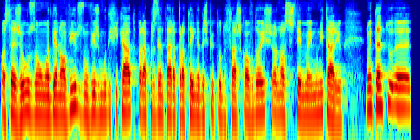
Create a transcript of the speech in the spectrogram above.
ou seja, usam um adenovírus, um vírus modificado, para apresentar a proteína da espícula do SARS-CoV-2 ao nosso sistema imunitário. No entanto, uh,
